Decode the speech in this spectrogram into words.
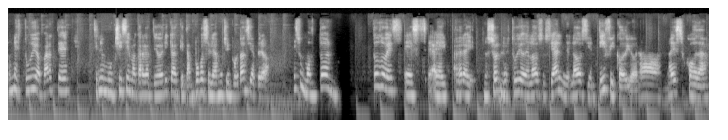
un estudio aparte, tiene muchísima carga teórica que tampoco se le da mucha importancia, pero es un montón. Todo es, es a ver, yo lo estudio del lado social, del lado científico, digo, no, no es joda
